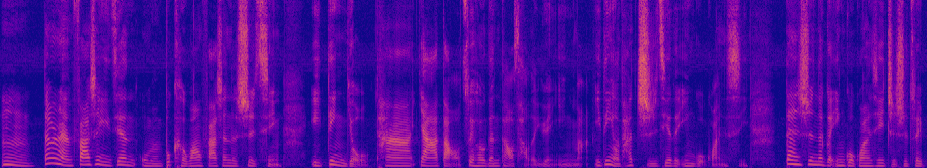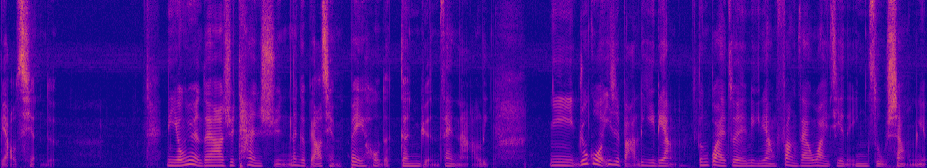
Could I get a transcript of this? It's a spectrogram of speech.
嗯，当然，发生一件我们不渴望发生的事情，一定有它压倒最后一根稻草的原因嘛，一定有它直接的因果关系。但是那个因果关系只是最表浅的，你永远都要去探寻那个表浅背后的根源在哪里。你如果一直把力量跟怪罪的力量放在外界的因素上面，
